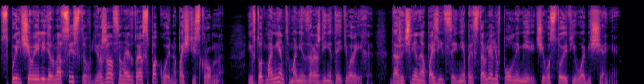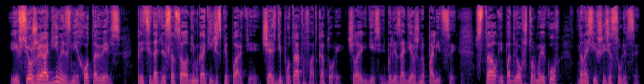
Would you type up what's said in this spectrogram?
Вспыльчивый лидер нацистов держался на этот раз спокойно, почти скромно. И в тот момент, в момент зарождения Третьего Рейха, даже члены оппозиции не представляли в полной мере, чего стоит его обещание. И все же один из них, Отто Вельс, председатель социал-демократической партии, часть депутатов от которой, человек 10, были задержаны полицией, встал и подрев штурмовиков, доносившийся с улицы.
